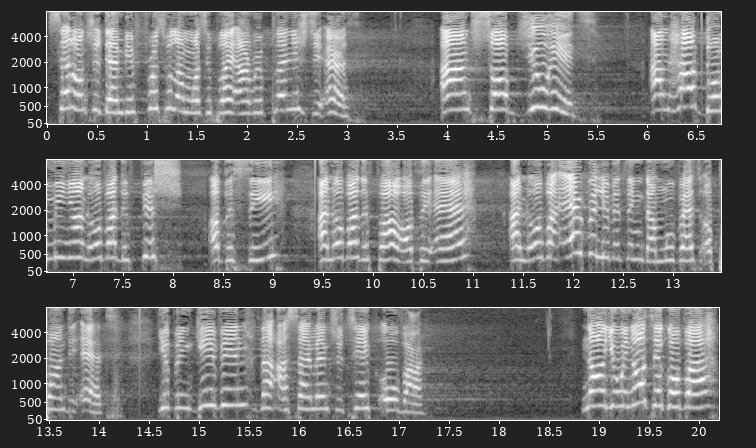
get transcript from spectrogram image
said unto them, Be fruitful and multiply, and replenish the earth, and subdue it, and have dominion over the fish of the sea, and over the fowl of the air, and over every living thing that moveth upon the earth. You've been given the assignment to take over. Now, you will not take over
